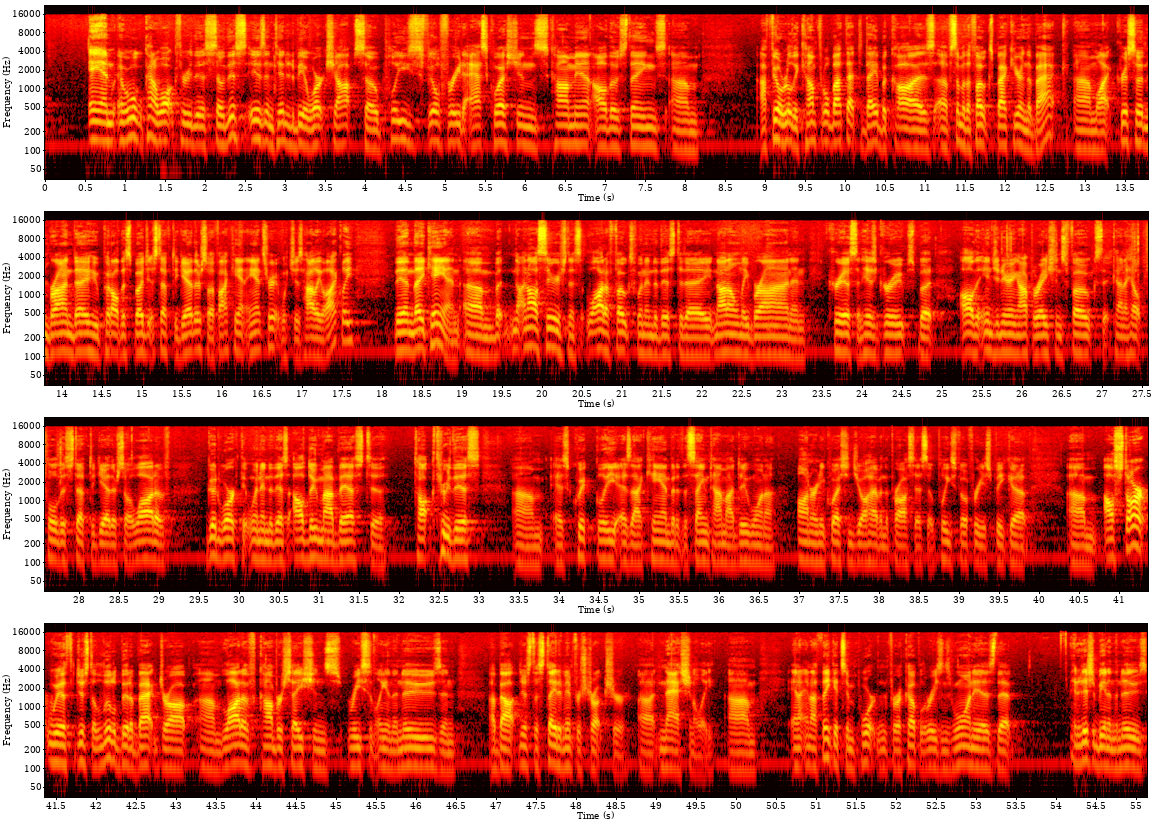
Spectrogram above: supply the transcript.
And, and we'll kind of walk through this. So this is intended to be a workshop, so please feel free to ask questions, comment, all those things. Um, I feel really comfortable about that today because of some of the folks back here in the back, um, like Chris Hood and Brian Day, who put all this budget stuff together. So if I can't answer it, which is highly likely, then they can. Um, but in all seriousness, a lot of folks went into this today, not only Brian and Chris and his groups, but all the engineering operations folks that kind of helped pull this stuff together. So a lot of good work that went into this. I'll do my best to talk through this um, as quickly as I can, but at the same time, I do want to honor any questions you all have in the process, so please feel free to speak up. Um, I'll start with just a little bit of backdrop. A lot of conversations recently in the news and about just the state of infrastructure uh, nationally. Um, and, and I think it's important for a couple of reasons. One is that, in addition to being in the news,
